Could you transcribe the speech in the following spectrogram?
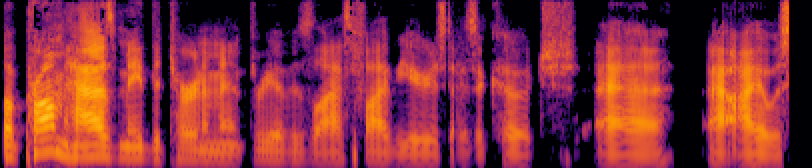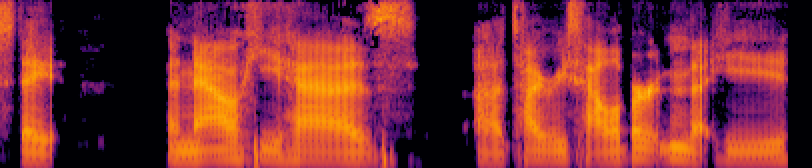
but Prohm has made the tournament three of his last five years as a coach uh, at Iowa State. And now he has uh, Tyrese Halliburton that he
